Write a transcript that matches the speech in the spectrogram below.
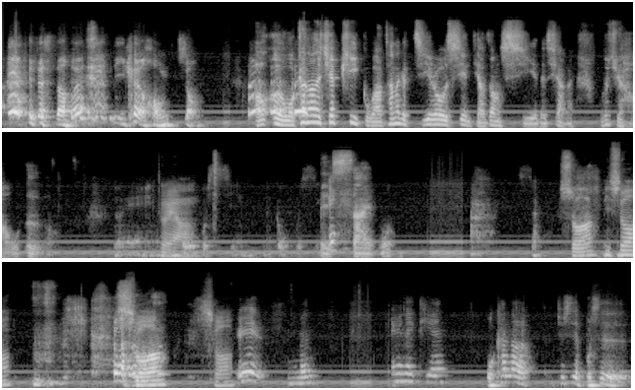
你的手会立刻红肿。好恶，我看到那些屁股啊，它那个肌肉线条这种斜的下来，我都觉得好恶哦。对，对啊，我不行，那个我不行。被塞我，说，你说。说说，因为你们，因为那天我看到，就是不是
